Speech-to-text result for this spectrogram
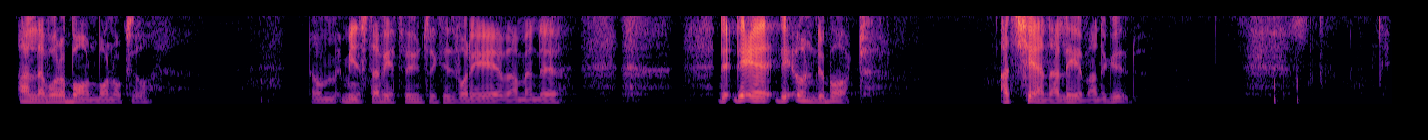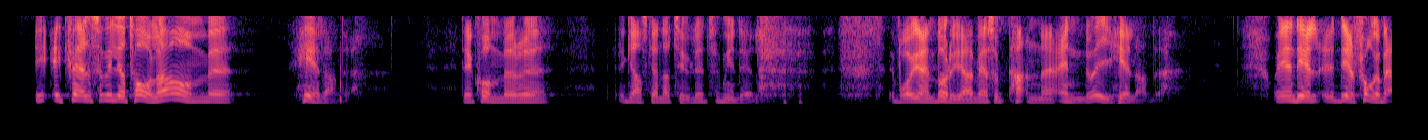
Alla våra barnbarn också. De minsta vet vi inte riktigt vad det är, Eva, men det, det, det, är, det är underbart att tjäna levande Gud. I, ikväll så vill jag tala om eh, helande. Det kommer eh, ganska naturligt för min del. Vad jag än börjar med så hamnar jag ändå i helande. Och en del, en del frågar mig,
